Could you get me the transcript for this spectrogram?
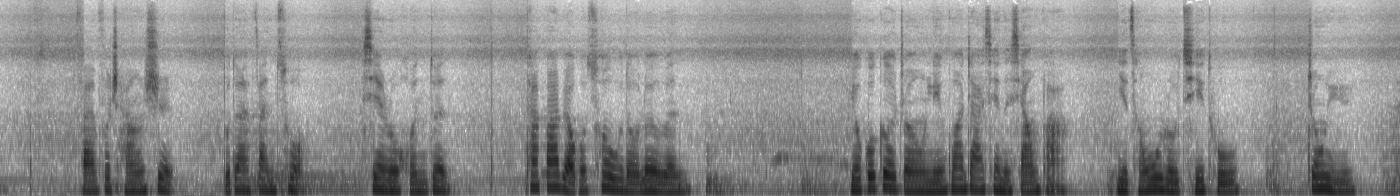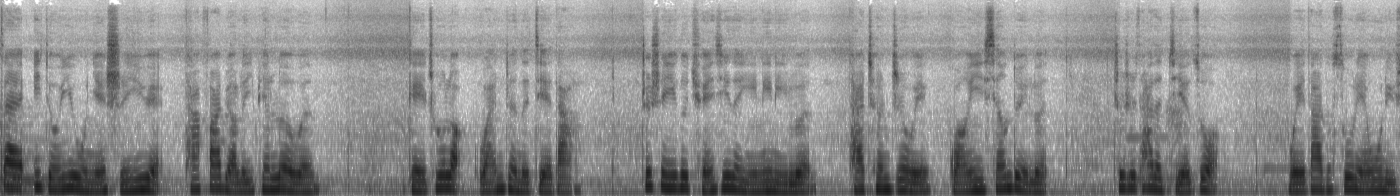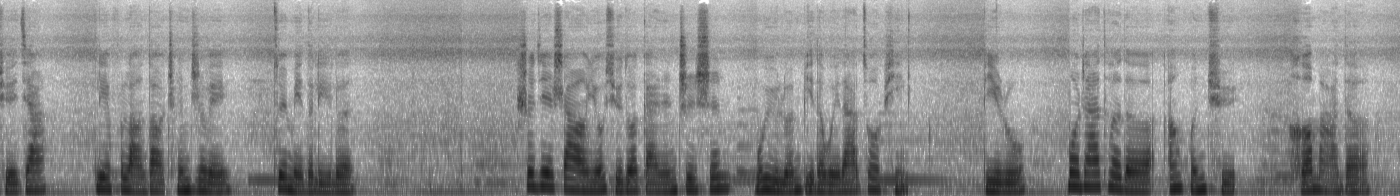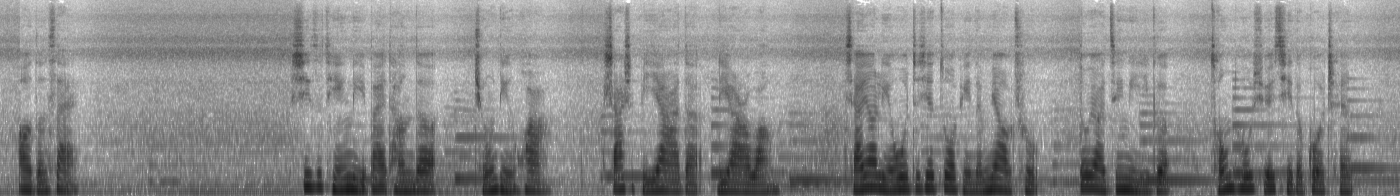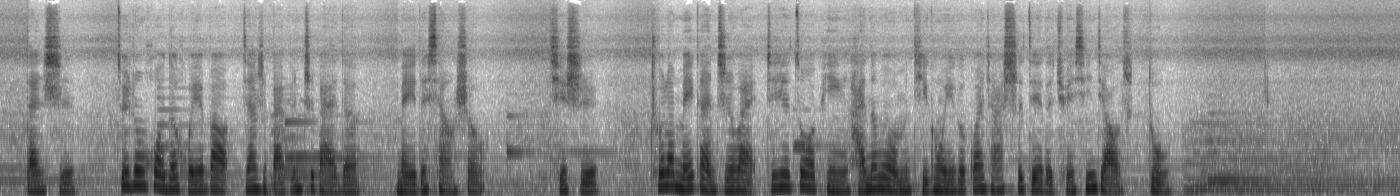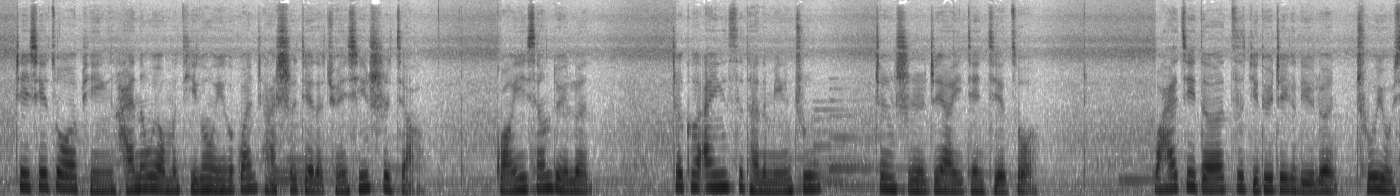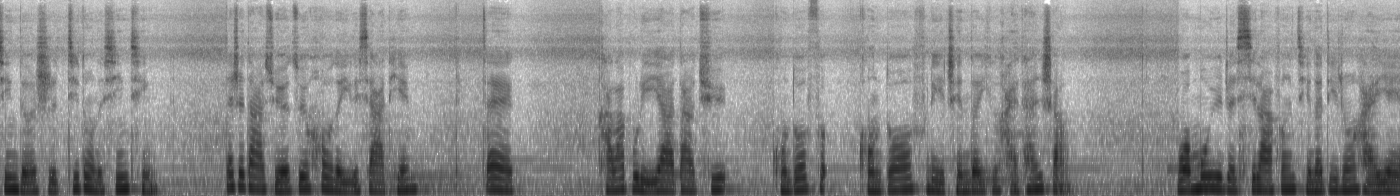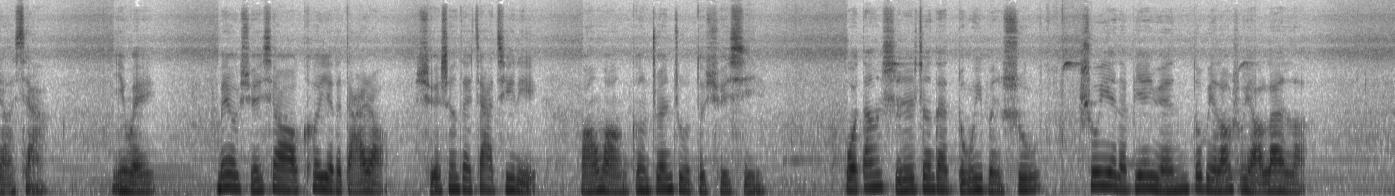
反复尝试。不断犯错，陷入混沌。他发表过错误的论文，有过各种灵光乍现的想法，也曾误入歧途。终于，在一九一五年十一月，他发表了一篇论文，给出了完整的解答。这是一个全新的引力理论，他称之为广义相对论。这是他的杰作，伟大的苏联物理学家列夫·朗道称之为最美的理论。世界上有许多感人至深、无与伦比的伟大作品，比如莫扎特的《安魂曲》，荷马的《奥德赛》，西斯廷礼拜堂的《穹顶画》，莎士比亚的《李尔王》。想要领悟这些作品的妙处，都要经历一个从头学起的过程。但是，最终获得回报将是百分之百的美的享受。其实。除了美感之外，这些作品还能为我们提供一个观察世界的全新角度。这些作品还能为我们提供一个观察世界的全新视角。广义相对论，这颗爱因斯坦的明珠，正是这样一件杰作。我还记得自己对这个理论初有心得时激动的心情。那是大学最后的一个夏天，在卡拉布里亚大区孔多夫孔多弗里城的一个海滩上，我沐浴着希腊风情的地中海艳阳下，因为没有学校课业的打扰，学生在假期里往往更专注地学习。我当时正在读一本书，书页的边缘都被老鼠咬烂了。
